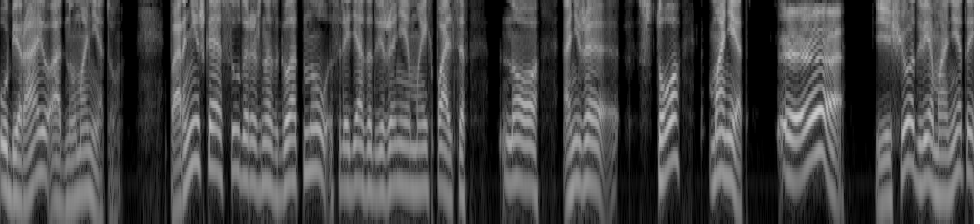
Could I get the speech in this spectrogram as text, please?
Убираю одну монету. Парнишка судорожно сглотнул, следя за движением моих пальцев. «Но они же... сто монет!» э Еще две монеты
